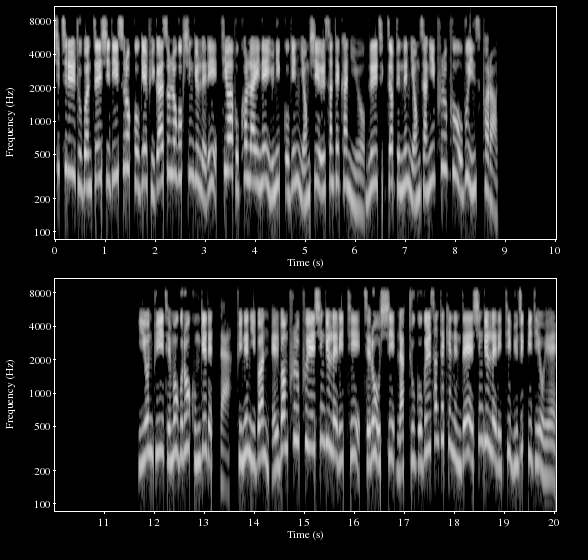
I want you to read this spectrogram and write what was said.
17일 두 번째 CD 수록곡의 비가 솔로곡 싱귤레리 티와 보컬 라인의 유닛곡인 영시을 선택한 이유를 직접 듣는 영상이 프루프 오브 인스퍼럿 이온 비 제목으로 공개됐다. 비는 이번 앨범 프루프의 싱귤레리티, 제로 오시, 락 두 곡을 선택했는데 싱귤레리티 뮤직비디오에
